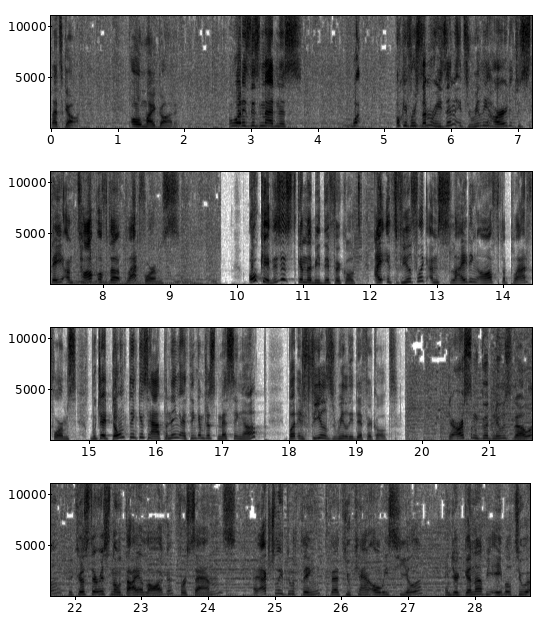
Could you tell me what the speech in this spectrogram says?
Let's go. Oh my god. What is this madness? What? Okay, for some reason, it's really hard to stay on top of the platforms. Okay, this is gonna be difficult. I It feels like I'm sliding off the platforms, which I don't think is happening. I think I'm just messing up, but it feels really difficult. There are some good news though, because there is no dialogue for Sans. I actually do think that you can always heal, and you're gonna be able to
